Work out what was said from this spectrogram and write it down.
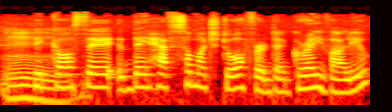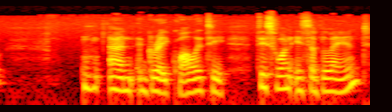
mm. because they, they have so much to offer. They're great value and great quality. This one is a blend,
